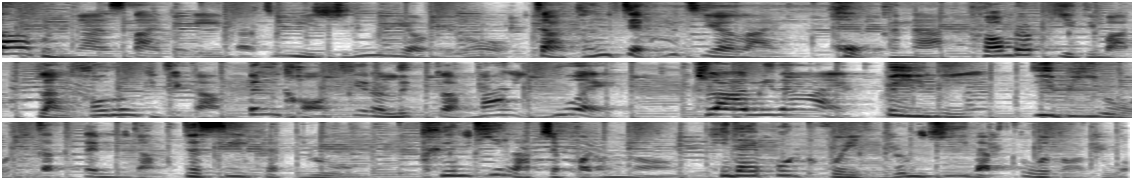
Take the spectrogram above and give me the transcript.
สร้างผลงานสไตล์ตัวเองแบบที่มีชิ้นเดียวในโลก จากทั้ง 7 วิทยาลัย 6 คณะ พร้อมรับกียรติบัตรหลังเข้าร่วมกิจกรรม เป็นของที่ระลึกกลับบ้านอีกด้วย พลาดไม่ได้ ปีนี้ DPU จัดเต็มกับ The Secret Room พื้นที่ลับเฉพาะน้องๆที่ได้พูดคุยกับรุ่นพี่แบบตัวต่อตัว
